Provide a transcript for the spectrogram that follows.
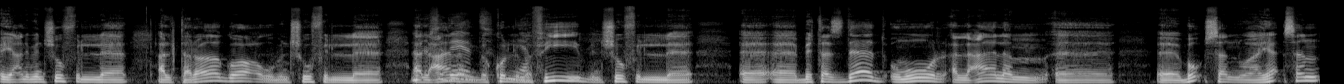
يعني بنشوف ال- التراجع وبنشوف ال- العالم. بكل ما. فيه بنشوف آه، آه، بتزداد أمور العالم آه، بؤسا ويأسا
